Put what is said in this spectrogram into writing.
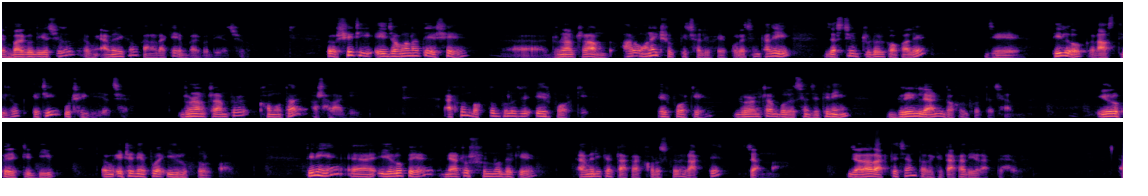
এম্বার্গো দিয়েছিল এবং আমেরিকাও কানাডাকে এম্বার্গো দিয়েছিল। তো সেটি এই জমানাতে এসে ডোনাল্ড ট্রাম্প আরও অনেক শক্তিশালী হয়ে পড়েছেন। কাজেই জাস্টিন ট্রুডোর কপালে যে তিলক, রাজ তিলক, এটি উঠে গিয়েছে। ডোনাল্ড ট্রাম্পের ক্ষমতায় আসার আগেই। এখন বক্তব্য হলো যে এরপর কি? এরপর কি? ডোনাল্ড ট্রাম্প বলেছেন যে তিনি গ্রিনল্যান্ড দখল করতে চান। ইউরোপের একটি দ্বীপ এবং এটা নিয়ে পুরো ইউরোপ তোলপাড়। তিনি ইউরোপে ন্যাটো সৈন্যদেরকে আমেরিকার টাকা খরচ করে রাখতে চান না। যারা রাখতে চান তাদেরকে টাকা দিয়ে রাখতে হবে।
